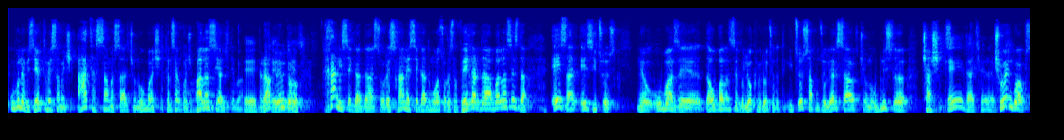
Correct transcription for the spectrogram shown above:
უბნების ერთ მესამეში 1300 საარჩევნო უბანში თელ საქართველოში ბალანსი არ ჯდება. რატო? იმიტომ რომ ხან ისე გადაასწორეს, ხან ესე გადმოასწორეს, ვეღარ დააბალანსეს და ეს ეს იწევს უბანზე დაუბალანსებელი ოქმი რო იცოდეთ, იწევს საფუძველი არის საარჩევნო უბნის ჩაშლის. კი, გაჩერება. ჩვენ გვაქვს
